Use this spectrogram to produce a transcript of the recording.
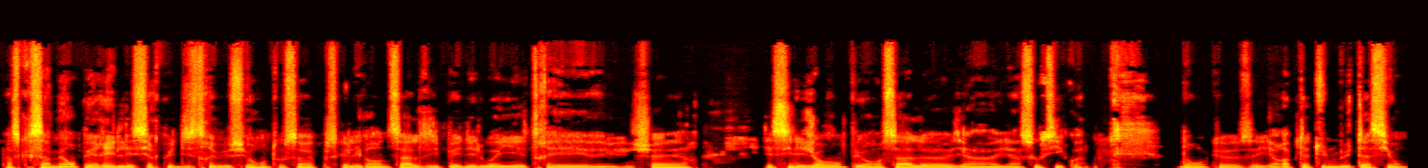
parce que ça met en péril les circuits de distribution, tout ça, parce que les grandes salles ils payent des loyers très chers. Et si les gens vont plus en salle, il y a, il y a un souci quoi. Donc euh, il y aura peut-être une mutation.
